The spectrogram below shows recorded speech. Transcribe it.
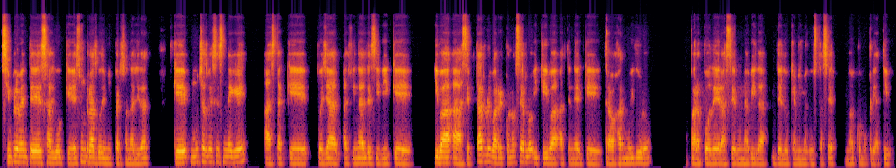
simplemente es algo que es un rasgo de mi personalidad que muchas veces negué hasta que, pues ya al final decidí que, iba a aceptarlo, iba a reconocerlo y que iba a tener que trabajar muy duro para poder hacer una vida de lo que a mí me gusta hacer, ¿no? Como creativo.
